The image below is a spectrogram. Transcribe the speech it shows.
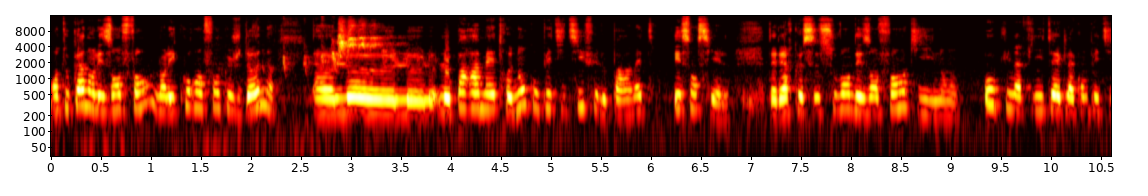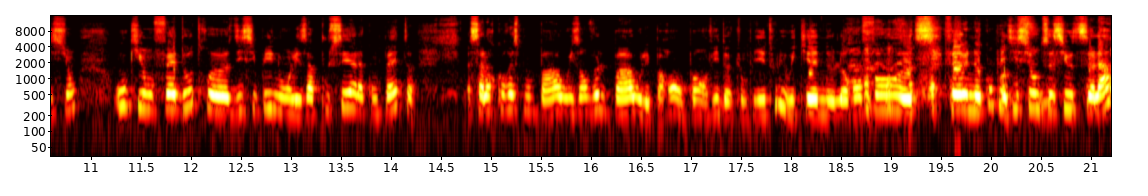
En tout cas, dans les enfants, dans les cours enfants que je donne, le- le- le paramètre non compétitif est le paramètre essentiel. C'est-à-dire que c'est souvent des enfants qui n'ont aucune affinité avec la compétition ou qui ont fait d'autres disciplines où on les a poussés à la compète, ça leur correspond pas, ou ils en veulent pas, ou les parents n'ont pas envie d'accompagner tous les week-ends leur enfant faire une compétition de ceci ou de cela.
